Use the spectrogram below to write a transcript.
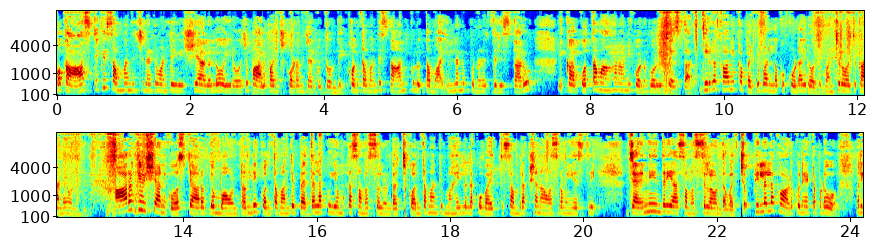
ఒక ఆస్తికి సంబంధించినటువంటి విషయాలలో ఈరోజు పాలు పంచుకోవడం జరుగుతుంది. కొంతమంది స్థానికులు తమ ఇళ్ళను పునరుద్ధరిస్తారు. ఇక కొత్త వాహనాన్ని కొనుగోలు చేస్తారు. దీర్ఘకాలిక పెట్టుబడులకు కూడా ఈరోజు మంచి రోజుగానే ఉంటుంది ఆరోగ్య విషయానికి వస్తే ఆరోగ్యం బాగుంటుంది. కొంతమంది పెద్దలకు ఎముక సమస్యలు ఉండొచ్చు. కొంతమంది మహిళలకు వైద్య సంరక్షణ అవసరమయ్యే స్త్రీ జననేంద్రియ సమస్యలు ఉండవచ్చు. పిల్లలకు ఆడుకునేటప్పుడు మరి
